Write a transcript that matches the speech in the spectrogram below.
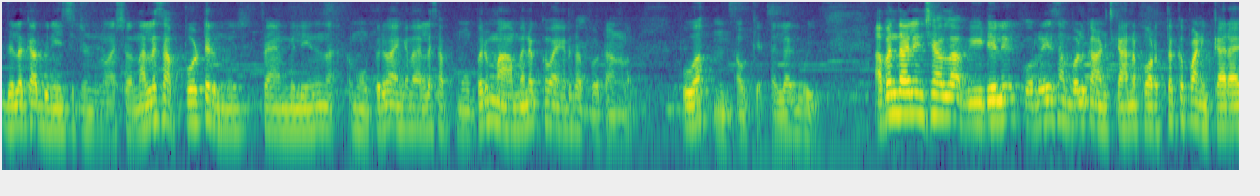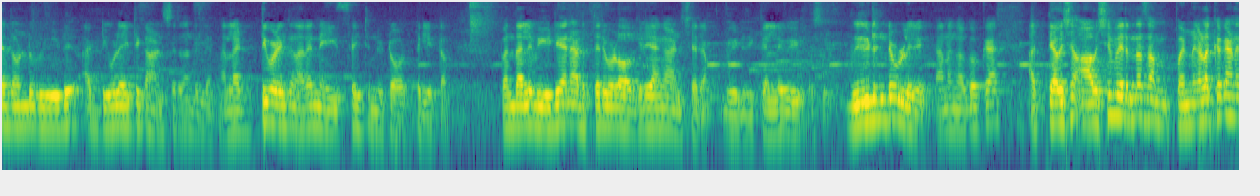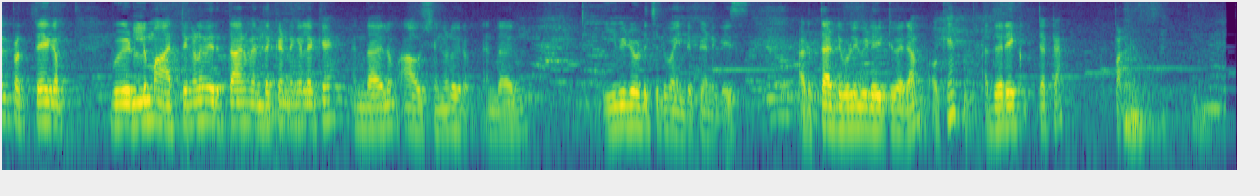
ഇതിലൊക്കെ അഭിനയിച്ചിട്ടുണ്ട് പക്ഷെ നല്ല സപ്പോർട്ടായിരുന്നു ഫാമിലിയിൽ നിന്ന് മൂപ്പര് ഭയങ്കര നല്ല സപ്പ് മൂപ്പരും മാമനൊക്കെ ഭയങ്കര സപ്പോർട്ടാണല്ലോ പോവാ? ഓക്കെ എല്ലാവരും പോയി. അപ്പോൾ എന്തായാലും ഇൻഷാല്ല വീഡിയോയിൽ കുറേ സംഭവങ്ങൾ കാണിച്ചു കാരണം പുറത്തൊക്കെ പണിക്കാരായതുകൊണ്ട് വീട് അടിപൊളിയായിട്ട് കാണിച്ചിരുന്നുണ്ടില്ല നല്ല അടിപൊളിയായിട്ട് നല്ല നൈസ് ആയിട്ടുണ്ട് ടോട്ടലി കേട്ടോ അപ്പോൾ എന്തായാലും വീഡിയോ ഞാൻ അടുത്തൊരു വ്ളോഗിൽ ഞാൻ കാണിച്ചു തരാം. വീടിരിക്കലിന്റെ വീടിന്റെ ഉള്ളിൽ കാരണം നിങ്ങൾക്കൊക്കെ അത്യാവശ്യം ആവശ്യം വരുന്ന സം പെണ്ണുങ്ങളൊക്കെ കാണാൻ പ്രത്യേകം വീട്ടിൽ മാറ്റങ്ങൾ വരുത്താനും എന്തൊക്കെ ഉണ്ടെങ്കിലൊക്കെ എന്തായാലും ആവശ്യങ്ങൾ വരും. എന്തായാലും ഈ വീഡിയോ അടിച്ചിട്ട് വൈൻഡപ്പ് ചെയ്യണം ഗൈസ് അടുത്ത അടിപൊളി വീഡിയോ ആയിട്ട് വരാം. ഓക്കെ അതുവരേക്കും. ടാറ്റ. ബൈ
